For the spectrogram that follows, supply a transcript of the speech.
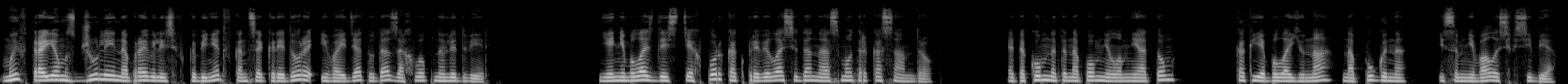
Мы втроем с Джулией направились в кабинет в конце коридора и, войдя туда, захлопнули дверь. Я не была здесь с тех пор, как привела сюда на осмотр Кассандру. Эта комната напомнила мне о том, как я была юна, напугана и сомневалась в себе.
